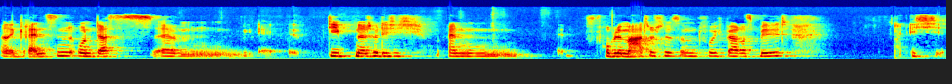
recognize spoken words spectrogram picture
äh, Grenzen und das ähm, gibt natürlich ein problematisches und furchtbares Bild ich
